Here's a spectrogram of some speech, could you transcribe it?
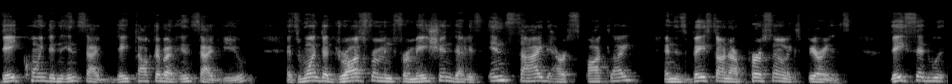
They coined an inside, they talked about inside view as one that draws from information that is inside our spotlight and is based on our personal experience. They said with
